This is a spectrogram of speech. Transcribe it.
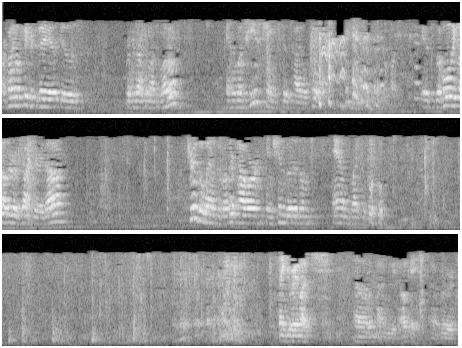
Our final speaker today is Reverend Dr. Matsumoto, and what he's changed his title to. it's the Holy Other of Jacques Derrida, through the lens of other power in Shin Buddhism and vice versa. Thank you very much. Uh, what time do we? Okay, uh, we're.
